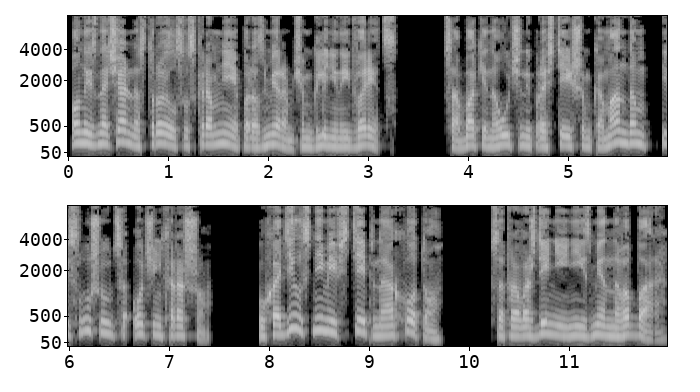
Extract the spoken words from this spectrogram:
Он изначально строился скромнее по размерам, чем глиняный дворец. Собаки научены простейшим командам и слушаются очень хорошо. Уходил с ними в степь на охоту, в сопровождении неизменного бара.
